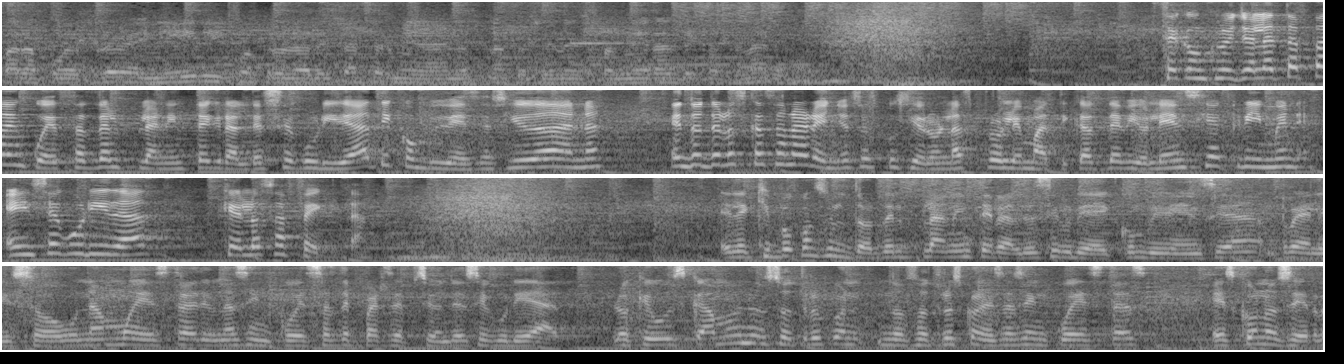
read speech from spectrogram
para poder prevenir y controlar esta enfermedad en las plantaciones palmeras de Casanare. Se concluyó la etapa de encuestas del Plan Integral de Seguridad y Convivencia Ciudadana, en donde los casanareños expusieron las problemáticas de violencia, crimen e inseguridad que los afecta. El equipo consultor del Plan Integral de Seguridad y Convivencia realizó una muestra de unas encuestas de percepción de seguridad. Lo que buscamos nosotros con, nosotros con esas encuestas es conocer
